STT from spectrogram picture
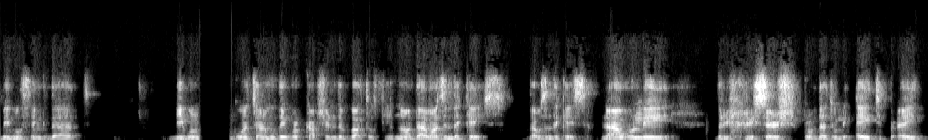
People think that people Guantanamo they were captured in the battlefield. No, that wasn't the case. That wasn't the case. Now only the research proved that only 88%,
